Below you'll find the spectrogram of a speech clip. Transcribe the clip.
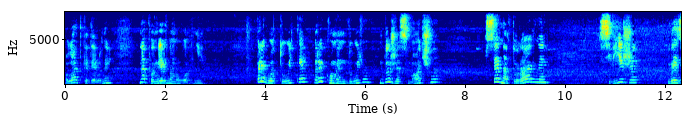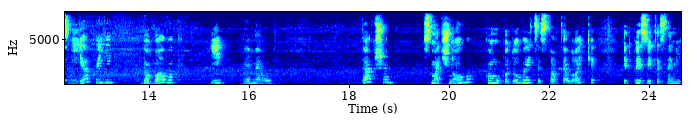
оладки, деруни на помірному вогні. Приготуйте, рекомендую, дуже смачно, все натуральне, свіже, без ніякої добавок і ГМО. Так що смачного, кому подобається, ставте лайки, підписуйтесь на мій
